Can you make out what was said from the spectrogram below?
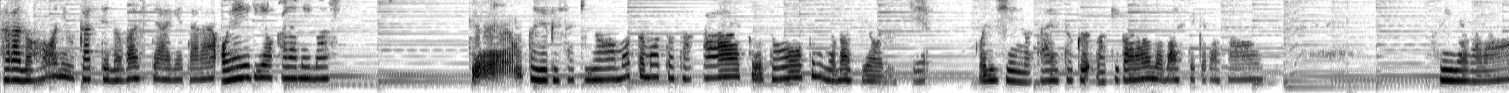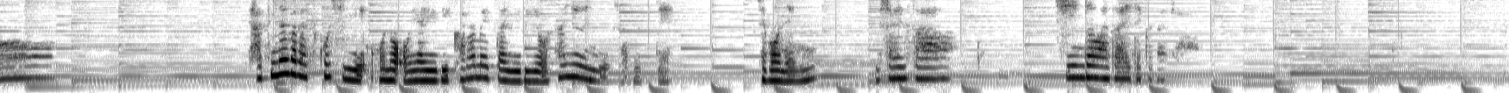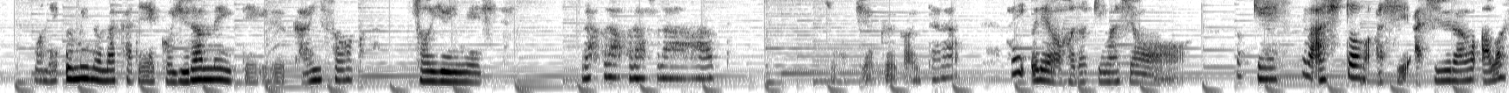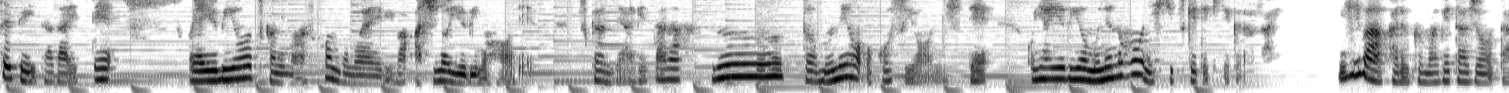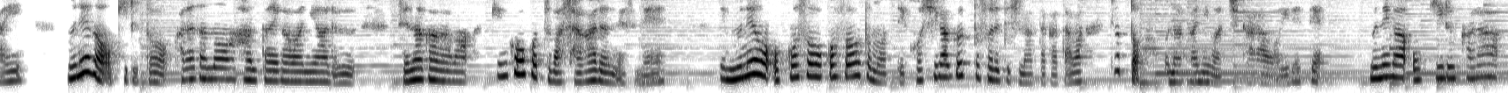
空の方に向かって伸ばしてあげたら、親指を絡めます。ぐーんと指先をもっともっと高く遠くに伸ばすようにして、ご自身の体側、脇腹を伸ばしてください。吸いながら、吐きながら少しこの親指、絡めた指を左右に揺さぶって、背骨にゆさゆさ振動を与えてください。もうね、海の中でこう揺らめいている海藻とか、そういうイメージです。ふらふらふらふらって気持ちよく動いたら、はい、腕をほどきましょう。OK。では足と足、足裏を合わせていただいて、親指をつかみます。今度の親指は足の指の方です。掴んであげたら、ぐーっと胸を起こすようにして、親指を胸の方に引きつけてきてください。肘は軽く曲げた状態。胸が起きると体の反対側にある背中側、肩甲骨は下がるんですね。で胸を起こそう起こそうと思って腰がぐっと反れてしまった方は、ちょっとお腹には力を入れて、胸が起きるから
